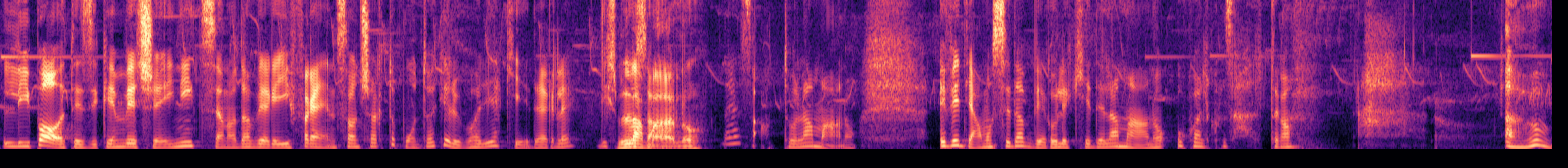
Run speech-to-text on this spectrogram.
l'ipotesi che invece iniziano ad avere i friends a un certo punto è che lui voglia chiederle di La sposare. mano. Esatto, la mano. E vediamo se davvero le chiede la mano o qualcos'altro. Oh.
